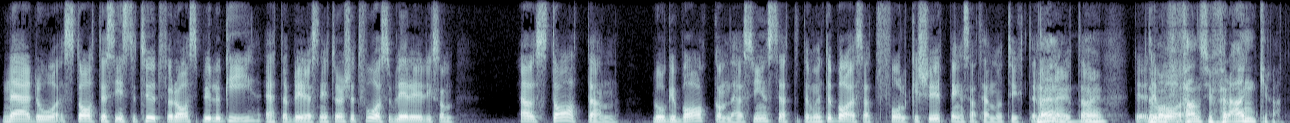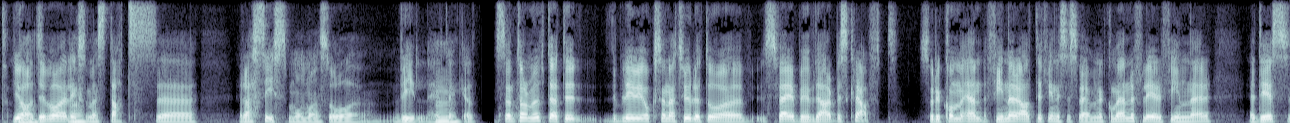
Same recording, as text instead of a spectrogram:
när då Statens institut för rasbiologi etablerades 1922 så blev det ju liksom ja, staten låg ju bakom det här synsättet. Det var inte bara så att folk i Köping satt hemma och tyckte det Nej, här, nej, utan nej. Det, Det, det var, var, fanns ju förankrat. ja, det var liksom en statsrasism om man så vill helt Mm. enkelt. Sen tar de upp det att det, det blev ju också naturligt då, Sverige behövde arbetskraft. Så det kommer en, finnar har alltid funnits i Sverige, men det kom ännu fler finner. Eh, Dels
